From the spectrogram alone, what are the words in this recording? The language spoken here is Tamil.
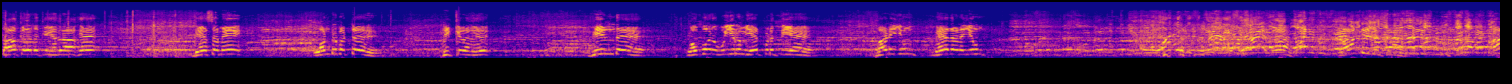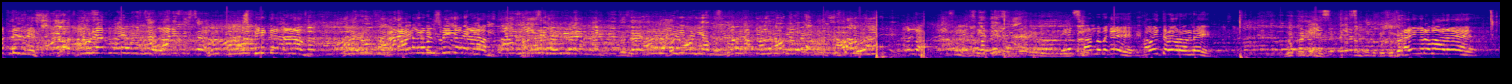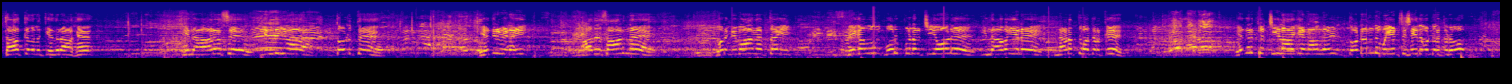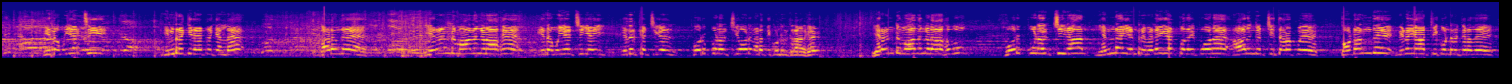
தாக்குதலுக்கு எதிராக தேசமே ஒன்றுபட்டு நிற்கிறது வீழ்ந்த ஒவ்வொரு உயிரும் ஏற்படுத்திய வலியும் வேதனையும். மாண்புமிகு அவைத்தலைவர் அவர்களே தாக்குதலுக்கு எதிராக இந்த அரசு இந்தியா தொடுத்த எதிர்வினை அது சார்ந்த ஒரு விவாதத்தை மிகவும் பொறுப்புணர்ச்சியோடு இந்த அவையிலே நடத்துவதற்கு எதிர்கட்சிகளாகிய நாங்கள் தொடர்ந்து முயற்சி செய்து கொண்டிருக்கிறோம். இந்த முயற்சி இன்றைக்கு நேற்றுக்கல்ல கடந்த இரண்டு மாதங்களாக இந்த முயற்சியை எதிர்கட்சிகள் பொறுப்புணர்ச்சியோடு நடத்தி கொண்டிருக்கிறார்கள். இரண்டு மாதங்களாகவும் பொறுப்புணர்ச்சினால் என்ன என்று விலை போல ஆளுங்கட்சி தரப்பு தொடர்ந்து வினையாற்றி கொண்டிருக்கிறது.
